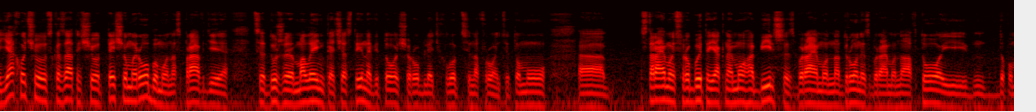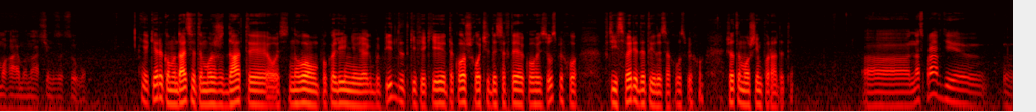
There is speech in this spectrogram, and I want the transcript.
Я хочу сказати, що те, що ми робимо, насправді це дуже маленька частина від того, що роблять хлопці на фронті. Тому е, стараємось робити якнаймога більше, збираємо на дрони, збираємо на авто і допомагаємо нашим ЗСУ. Які рекомендації ти можеш дати ось новому поколінню якби, підлітків, які також хочуть досягти якогось успіху в тій сфері, де ти досяг успіху? Що ти можеш їм порадити? Е, Насправді е,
